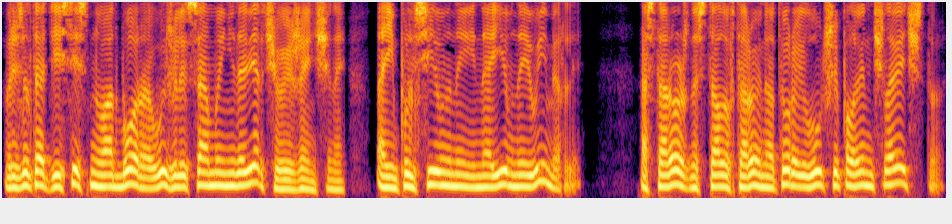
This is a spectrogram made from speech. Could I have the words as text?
В результате естественного отбора выжили самые недоверчивые женщины, а импульсивные и наивные вымерли. Осторожность стала второй натурой лучшей половины человечества.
